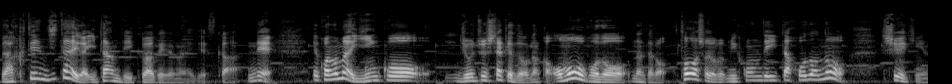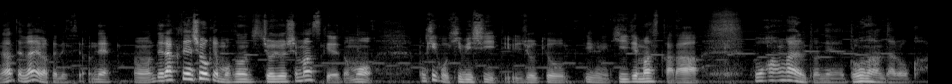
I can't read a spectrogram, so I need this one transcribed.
楽天自体が傷んでいくわけじゃないですか。で、でこの前銀行上場したけど、なんか思うほど、なんだろう、当初見込んでいたほどの収益になってないわけですよね。うん、で、楽天証券もそのうち上場しますけれども、結構厳しいという状況っていうふうに聞いてますから、そう考えるとね、どうなんだろうか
